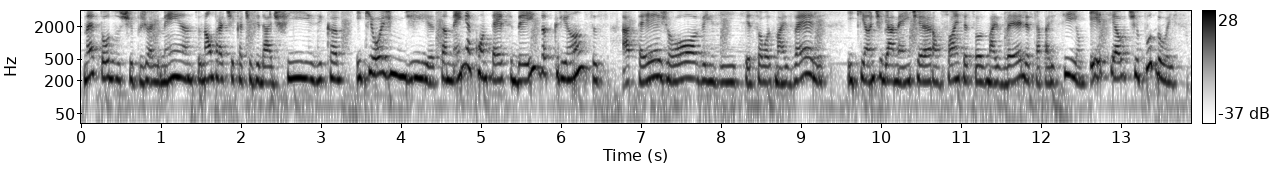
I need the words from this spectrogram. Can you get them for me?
né, todos os tipos de alimento, não pratica atividade física e que hoje em dia também acontece desde as crianças até jovens e pessoas mais velhas e que antigamente eram só em pessoas mais velhas que apareciam. Esse é o tipo 2.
